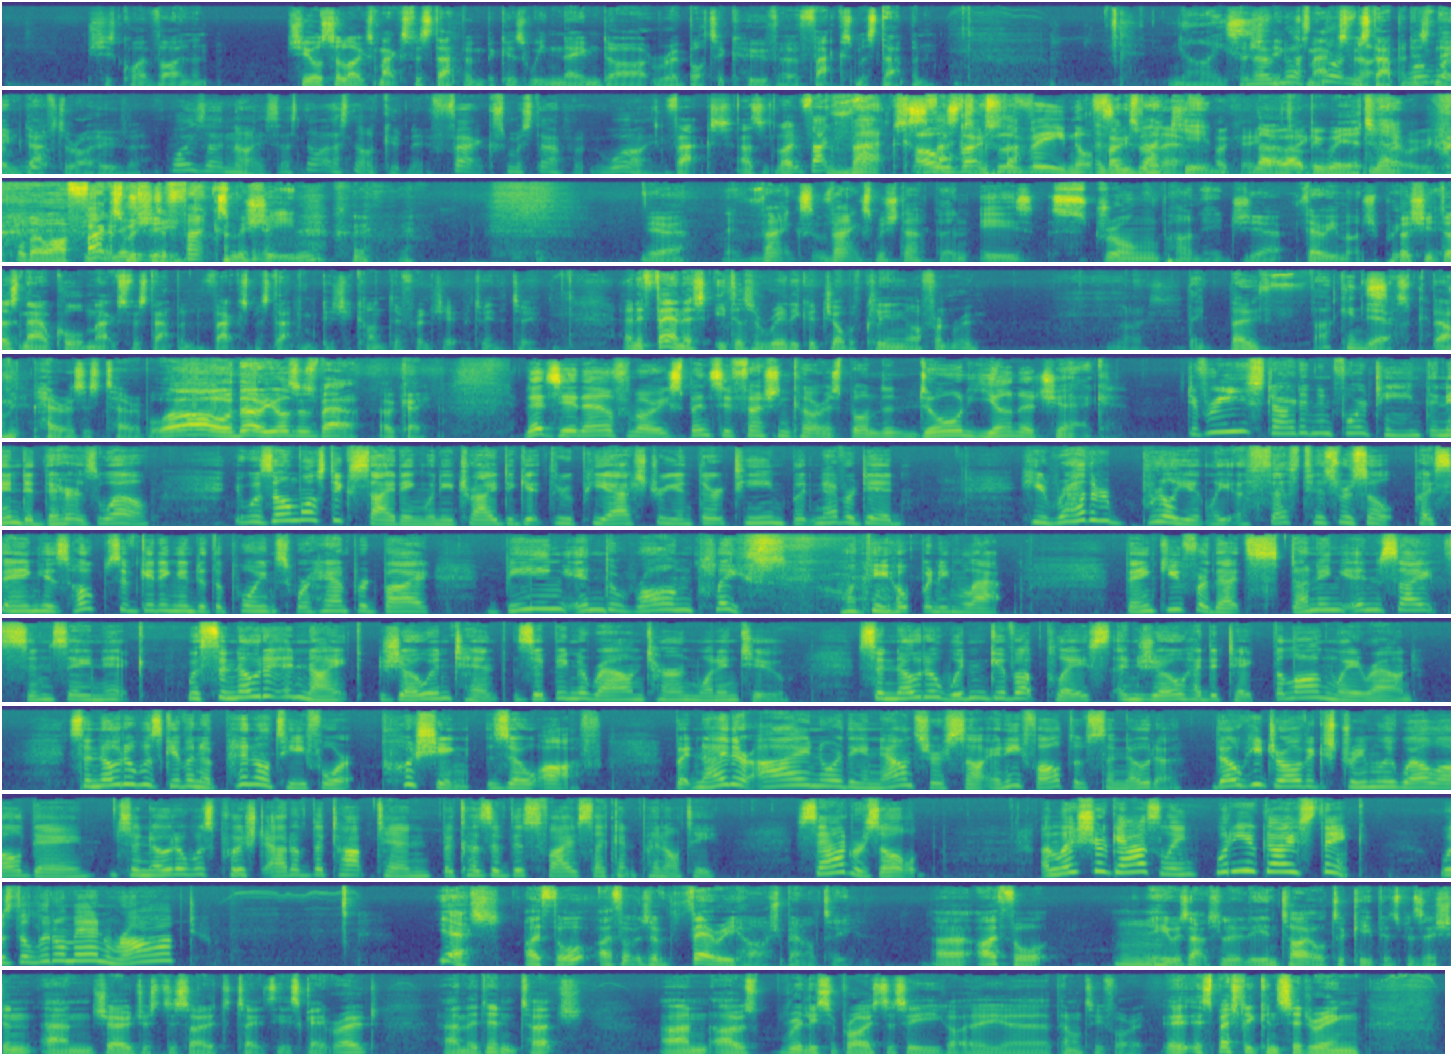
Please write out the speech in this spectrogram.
she's quite violent. She also likes Max Verstappen because we named our robotic Hoover Vax Verstappen. Nice. So she No, thinks that's Max not Verstappen nice. is What- named what- after our Hoover. Why is that nice? That's not. That's not a good name. Fax Verstappen. Why? Vax, as in, like Vax. Vax. Oh, Vax Vax with a V, not As in fax with an F. vacuum. Okay, No, that'd be weird. No. That would be weird. Although our fax unless machine. It's a fax machine. yeah, no, Vax Vax Verstappen is strong punnage. Yeah. Very much appreciated. but she does now call Max Verstappen Vax Verstappen because she can't differentiate between the two. And in fairness, he does a really good job of cleaning our front room. Nice. They both fucking Yes, suck. I mean Perez is terrible. Oh no, yours is better. Okay. Let's hear now from our expensive fashion correspondent, Dawn Janacek. DeVries started in 14th and ended there as well. It was almost exciting when he tried to get through Piastri in 13, but never did. He rather brilliantly assessed his result by saying his hopes of getting into the points were hampered by being in the wrong place on the opening lap. Thank you for that stunning insight, Sensei Nick. With Tsunoda in ninth, Zhou in tenth, zipping around turn one and two. Tsunoda wouldn't give up place, and Zhou had to take the long way round. Tsunoda was given a penalty for pushing Zhou off, but neither I nor the announcer saw any fault of Tsunoda. Though he drove extremely well all day, Tsunoda was pushed out of the top 10 because of this 5 second penalty. Sad result. Unless you're Gasly, what do you guys think? Was the little man robbed? Yes, I thought. I thought it was a very harsh penalty. Uh, I thought Hmm. he was absolutely entitled to keep his position, and Zhou just decided to take to the escape road, and they didn't touch. And I was really surprised to see he got a uh, penalty for it, especially considering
